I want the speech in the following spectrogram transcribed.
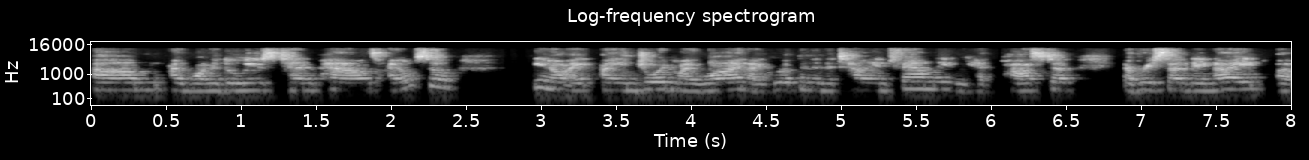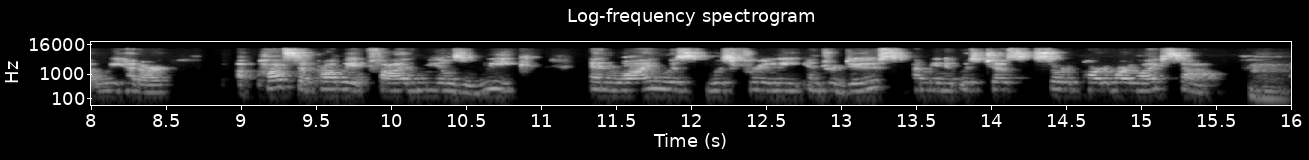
Um, I wanted to lose 10 pounds. I also, you know, I, I, enjoyed my wine. I grew up in an Italian family. We had pasta every Sunday night. Uh, we had our uh, pasta probably at five meals a week and wine was was freely introduced i mean it was just sort of part of our lifestyle mm-hmm. and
